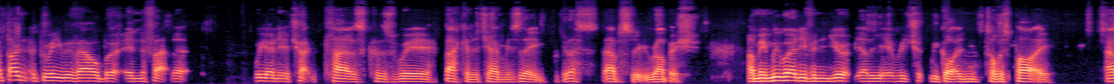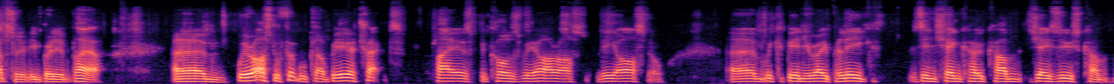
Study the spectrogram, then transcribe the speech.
I don't agree with Albert in the fact that we only attract players because we're back in the Champions League because that's absolutely rubbish. I mean, we weren't even in Europe the other year. We tr- we got in Thomas Partey, absolutely brilliant player. Um, we're Arsenal Football Club. We attract players because we are Ars- the Arsenal. Um, we could be in Europa League. Zinchenko come, Jesus come.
